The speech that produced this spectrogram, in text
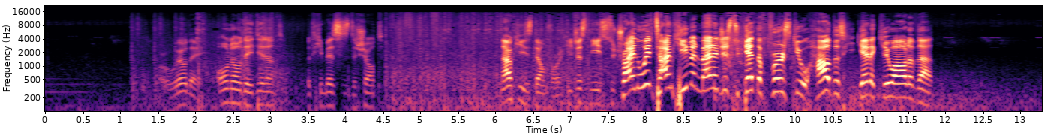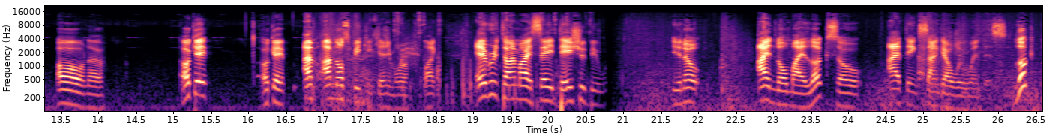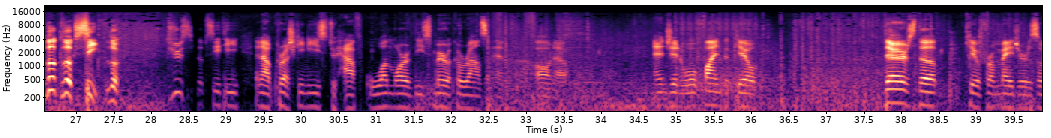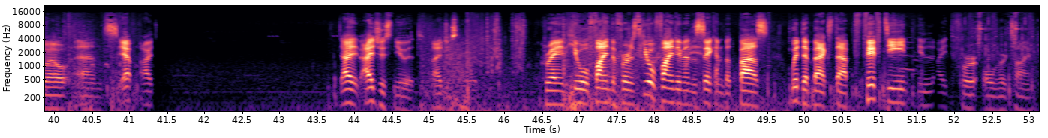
Or will they? Oh no, they didn't. But he misses the shot. Now he's done for. He just needs to try and win time. He even manages to get the first kill. How does he get a kill out of that? Oh no. Okay. Okay. I'm I'm not speaking anymore. Like every time I say they should be you know, I know my luck, so I think Sangal will win this. Look, look, look, see, look. Do you see the CT? And now Crush, he needs to have one more of these miracle rounds of him. Oh no. Engine will find the kill. There's the kill from Major as well. And yep, I I I just knew it. I just knew it. Crane, he will find the first, he will find even the second, but pass with the backstab. 15 light for overtime.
